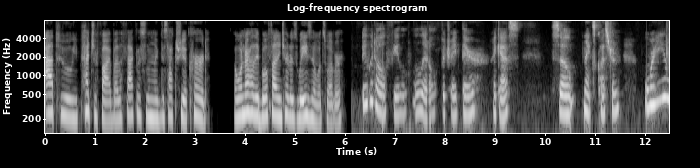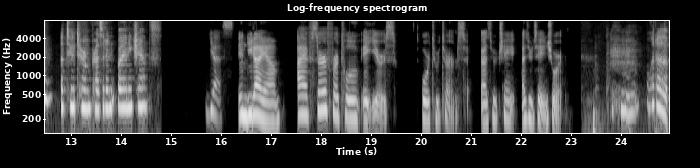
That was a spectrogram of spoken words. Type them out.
absolutely petrified by the fact that something like this actually occurred. I wonder how they both found each other's ways and whatsoever. We would all feel a little betrayed there, I guess. So, next question. Were you a two term president by any chance? Yes, indeed I am. I have served for a total of eight years, or two terms, as you cha- as you'd say in short. Hmm, what a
